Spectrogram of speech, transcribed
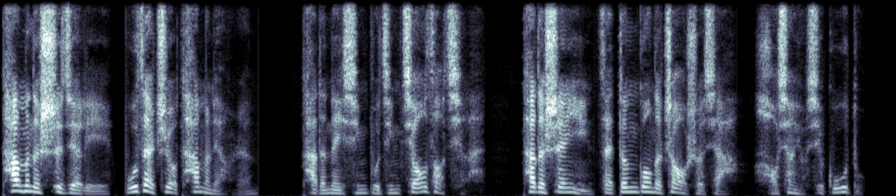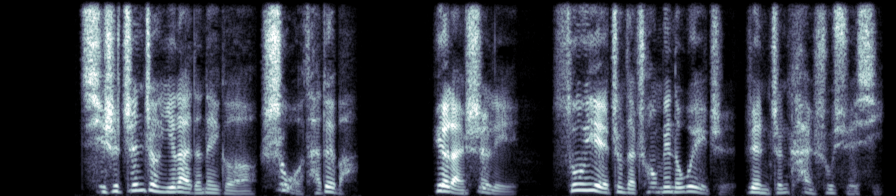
他们的世界里不再只有他们两人，他的内心不禁焦躁起来。他的身影在灯光的照射下，好像有些孤独。其实真正依赖的那个是我才对吧？阅览室里，苏叶正在窗边的位置认真看书学习。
